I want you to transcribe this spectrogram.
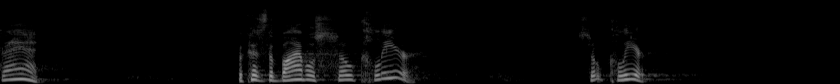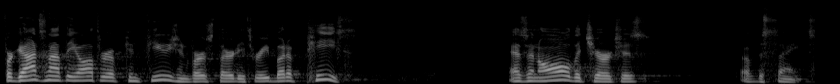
sad. Because the Bible's so clear. So clear. For God's not the author of confusion, verse 33, but of peace, as in all the churches of the saints.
